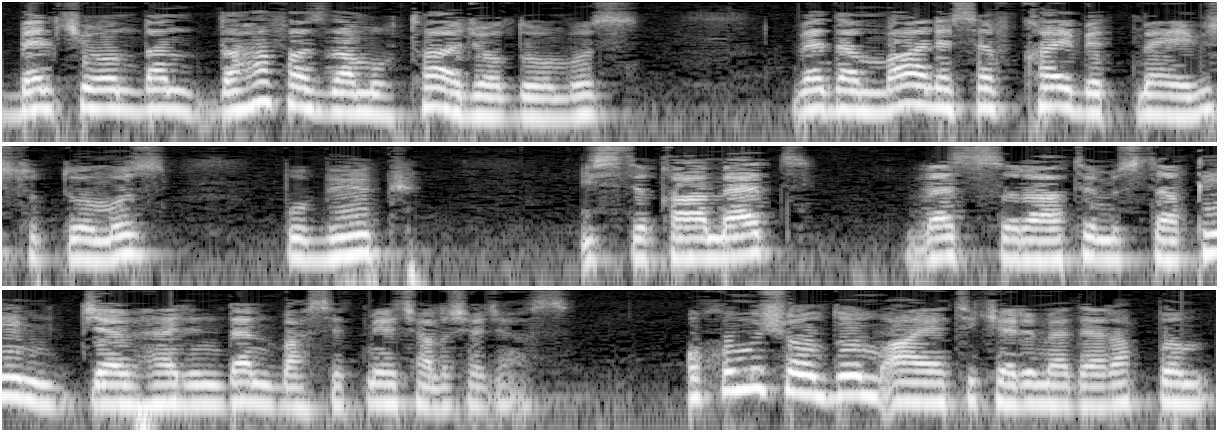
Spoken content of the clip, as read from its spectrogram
belki ondan daha fazla muhtaç olduğumuz ve de maalesef kaybetmeye yüz tuttuğumuz bu büyük istikamet ve sırat-ı müstakim cevherinden bahsetmeye çalışacağız. Okumuş olduğum ayeti kerimede Rabbim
